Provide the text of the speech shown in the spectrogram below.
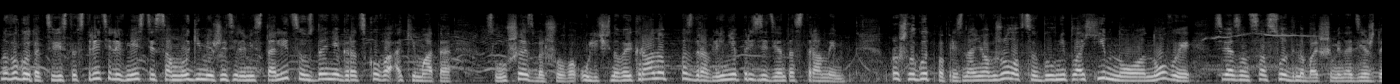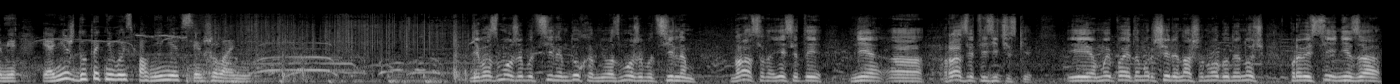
Новый год активисты встретили вместе со многими жителями столицы у здания городского Акимата, слушая с большого уличного экрана поздравления президента страны. Прошлый год, по признанию акжоловцев, был неплохим, но новый связан с особенно большими надеждами, и они ждут от него исполнения всех желаний. Невозможно быть сильным духом, невозможно быть сильным нравственно, если ты не э, развит физически. И мы поэтому решили нашу новогоднюю ночь провести не за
